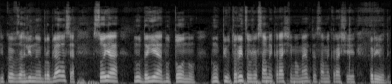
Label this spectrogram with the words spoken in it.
яке взагалі не оброблялося, соя ну, дає ну, тонну, ну, півтори це вже найкращі моменти, найкращі періоди.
